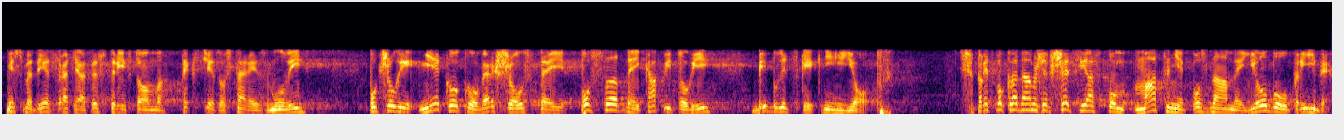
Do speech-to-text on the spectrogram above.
My sme dnes, bratia a sestry, v tom texte zo starej zmluvy počuli niekoľko veršov z tej poslednej kapitoly biblickej knihy Job. Predpokladám, že všetci aspoň matne poznáme Jobov príbeh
